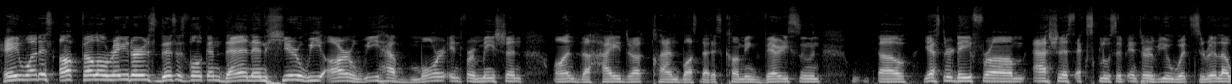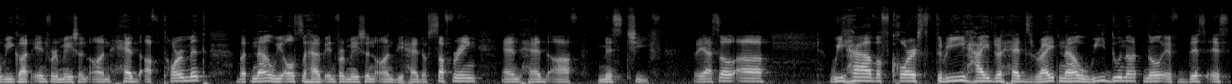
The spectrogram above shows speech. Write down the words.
Hey, what is up, fellow Raiders? This is Vulcan Dan, and here we are. We have more information on the Hydra clan boss that is coming very soon. Uh, yesterday, from Ash's exclusive interview with Cirilla, we got information on Head of Torment, but now we also have information on the Head of Suffering and Head of Mischief. So, yeah, so uh, we have, of course, three Hydra heads right now. We do not know if this is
